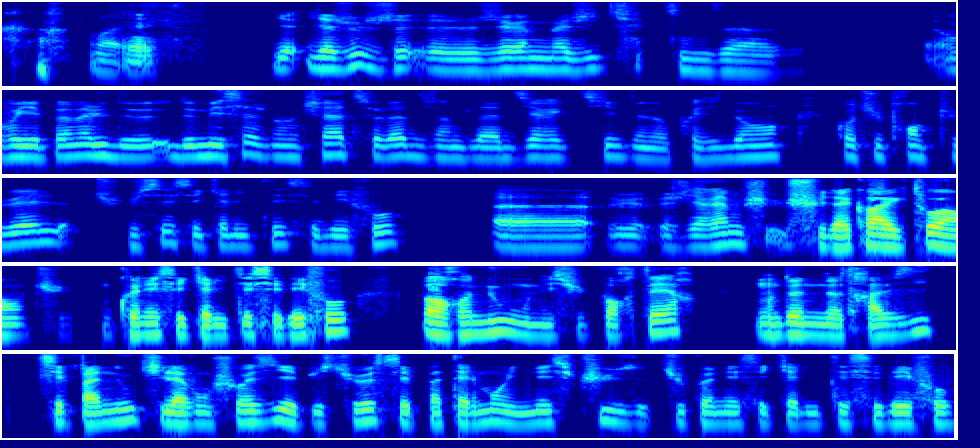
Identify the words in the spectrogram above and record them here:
ouais. Il y, a, juste Jérém Magique qui nous a voyez pas mal de, de, messages dans le chat. Cela vient de la directive de nos présidents. Quand tu prends Puel, tu sais ses qualités, ses défauts. Euh, Jérém, je, suis d'accord avec toi. Hein. On connaît ses qualités, ses défauts. Or, nous, on est supporters. On donne notre avis. C'est pas nous qui l'avons choisi. Et puis, si tu veux, c'est pas tellement une excuse. Tu connais ses qualités, ses défauts.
